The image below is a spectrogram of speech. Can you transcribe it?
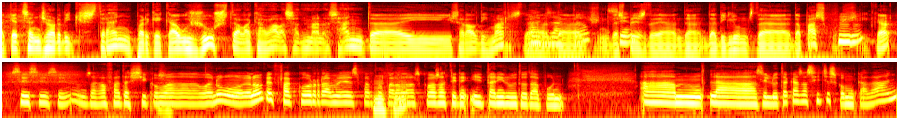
aquest Sant Jordi estrany, perquè cau just a l'acabar la Setmana Santa i serà el dimarts, de, Exacte, de, després sí. de, de, de dilluns de, de Pasqua. Mm -hmm. així que... Sí, sí, sí, ens ha agafat així com a... Bueno, no? que et fa córrer més per preparar uh -huh. les coses i tenir-ho tot a punt. Um, les biblioteques de Sitges, com cada any,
